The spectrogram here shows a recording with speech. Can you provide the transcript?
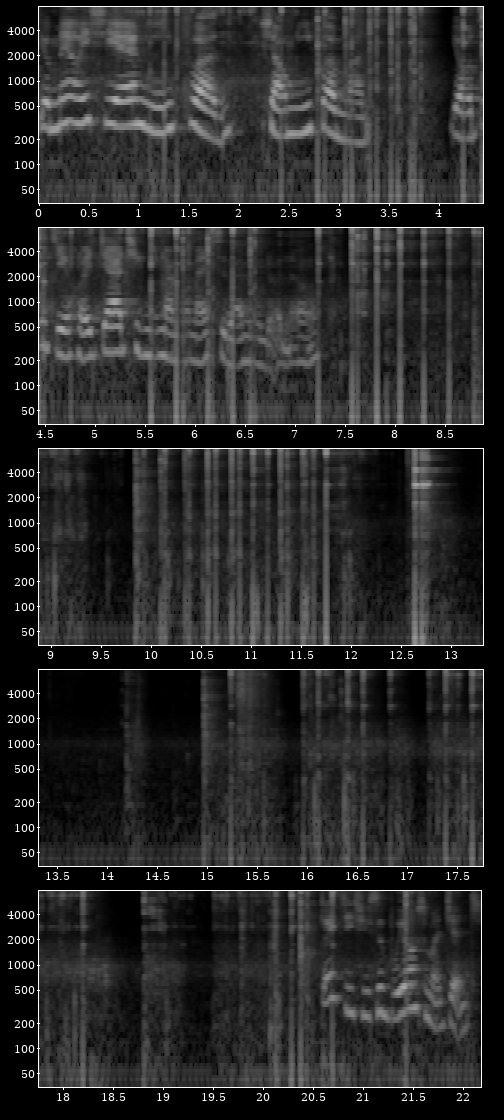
有没有一些米粉，小米粉们，有自己回家请你妈妈买史莱姆的呢？这一集其实不用什么剪辑，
